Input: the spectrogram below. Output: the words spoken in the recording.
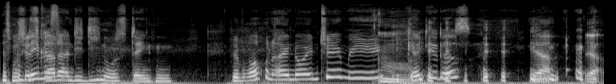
Das Ich muss Problem jetzt gerade an die Dinos denken. Wir brauchen einen neuen Timmy. Oh. Kennt ihr das? Ja, ja.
